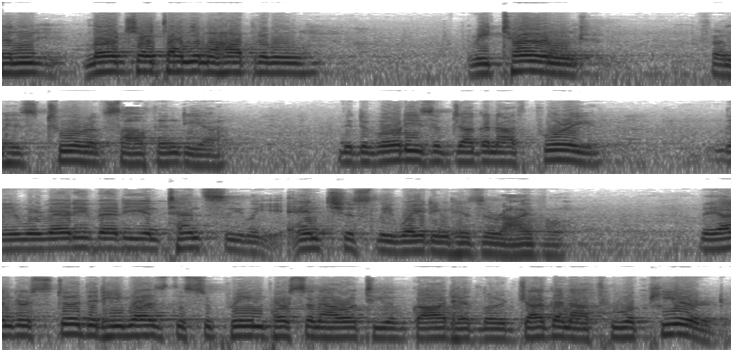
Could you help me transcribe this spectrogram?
When Lord Chaitanya Mahaprabhu returned from his tour of South India, the devotees of Jagannath Puri, they were very, very intensely, anxiously waiting his arrival. They understood that he was the Supreme Personality of Godhead, Lord Jagannath, who appeared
